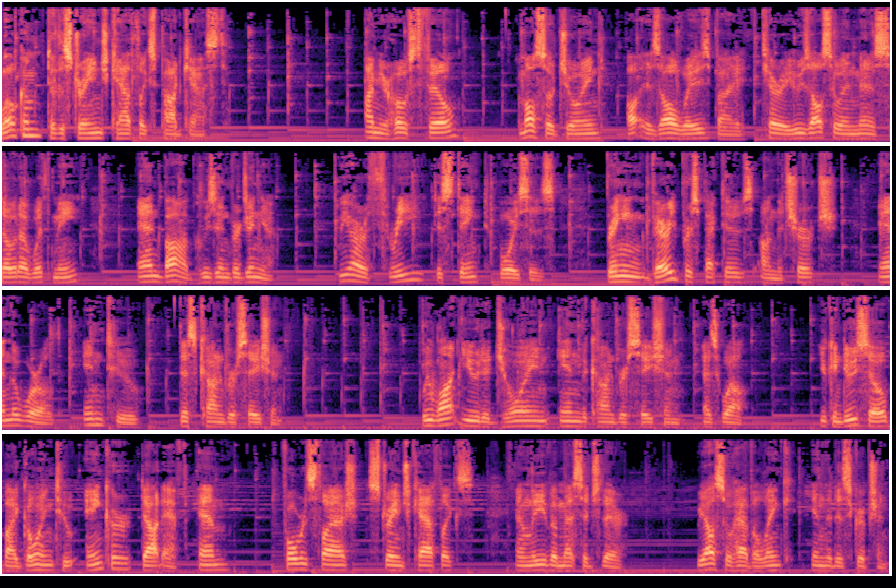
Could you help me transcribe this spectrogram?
Welcome to the Strange Catholics Podcast. I'm your host, Phil. I'm also joined, uh, as always, by Terry, who's also in Minnesota with me, and Bob, who's in Virginia. We are three distinct voices, bringing varied perspectives on the church and the world into this conversation. We want you to join in the conversation as well. You can do so by going to anchor.fm forward slash strange Catholics and leave a message there. We also have a link in the description.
